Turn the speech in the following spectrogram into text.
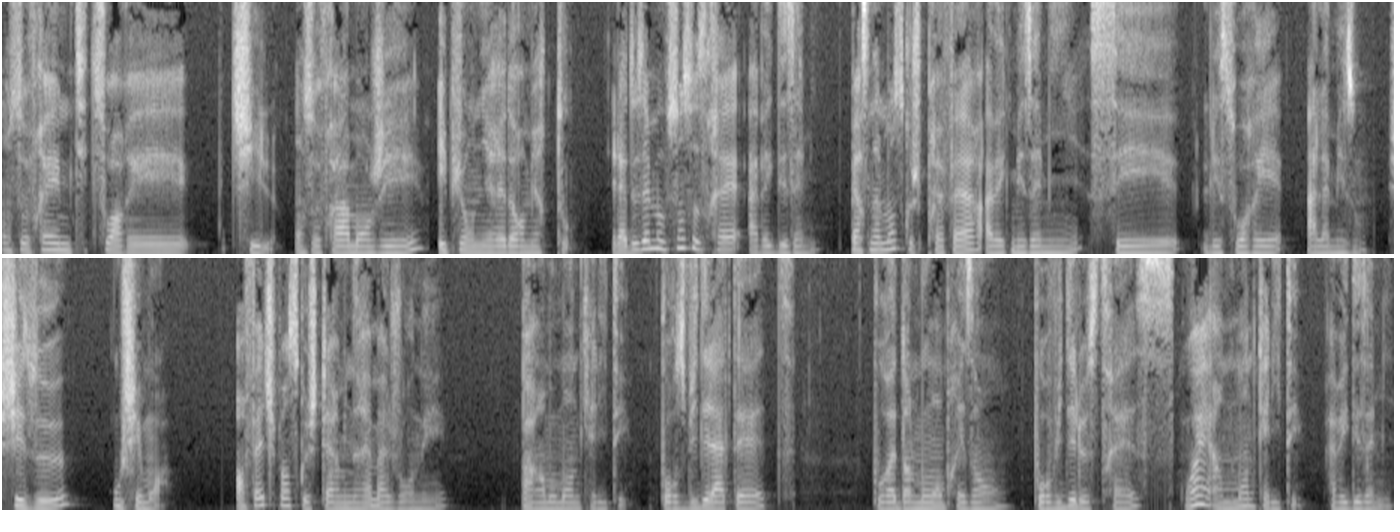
On se ferait une petite soirée chill. On se ferait à manger et puis on irait dormir tôt. Et la deuxième option, ce serait avec des amis. Personnellement, ce que je préfère avec mes amis, c'est les soirées à la maison, chez eux ou chez moi. En fait, je pense que je terminerai ma journée par un moment de qualité, pour se vider la tête, pour être dans le moment présent, pour vider le stress. Ouais, un moment de qualité avec des amis.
